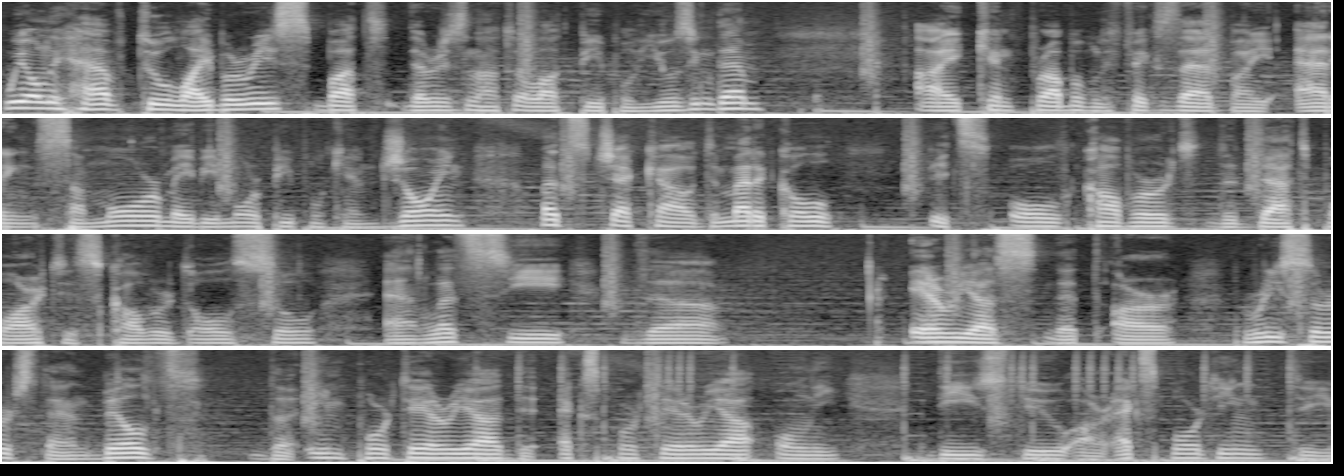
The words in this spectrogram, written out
We only have two libraries but there is not a lot of people using them. I can probably fix that by adding some more. Maybe more people can join. Let's check out the medical. It's all covered. The that part is covered also. And let's see the areas that are researched and built. The import area the export area only these two are exporting the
